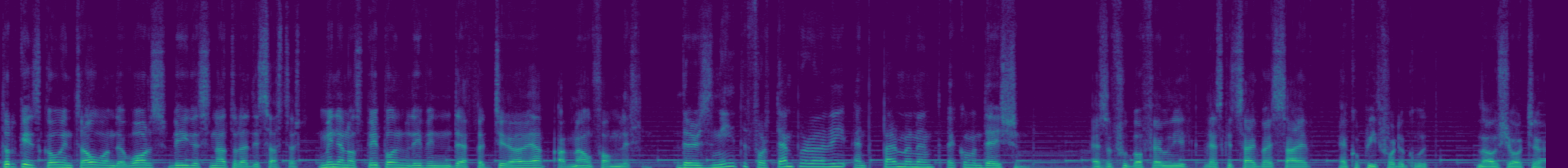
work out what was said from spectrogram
Turkey is going through one of the world's biggest natural disasters. Millions of people living in the affected area are now homeless. There is need for temporary and permanent accommodation. As a football family, let's get side by side and compete for the good. Now is your turn.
